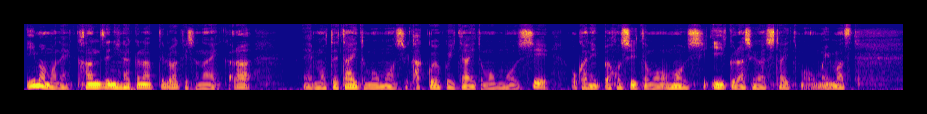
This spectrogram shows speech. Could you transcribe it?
今もね完全になくなってるわけじゃないから、え、モテたいとも思うしかっこよくいたいとも思うしお金いっぱい欲しいとも思うしいい暮らしがしたいとも思います。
